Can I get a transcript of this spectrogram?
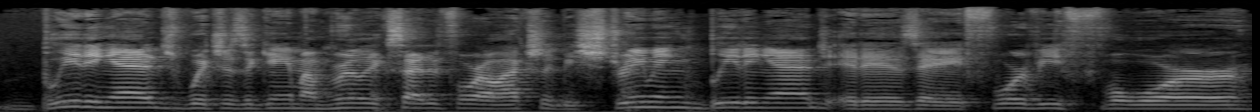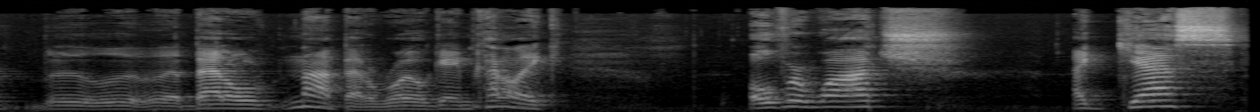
Bleeding Edge, which is a game I'm really excited for. I'll actually be streaming Bleeding Edge. It is a 4v4 uh, battle, not battle royal game, kind of like Overwatch, I guess,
